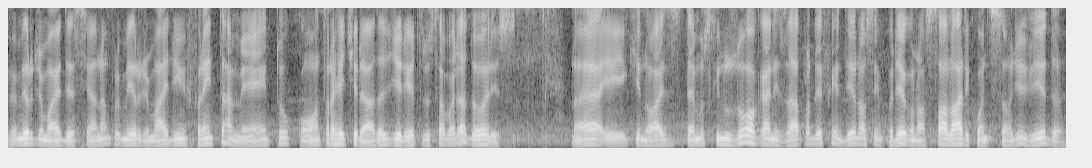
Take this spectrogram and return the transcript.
primeiro de maio desse ano é um primeiro de maio de enfrentamento contra a retirada de direitos dos trabalhadores. Né? E que nós temos que nos organizar para defender nosso emprego, nosso salário e condição de vida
